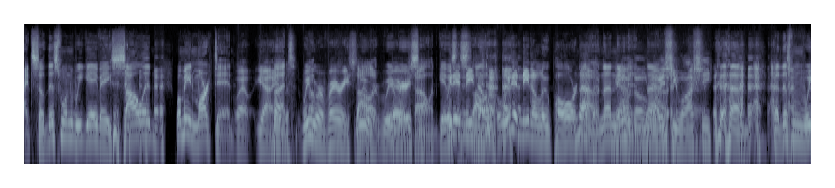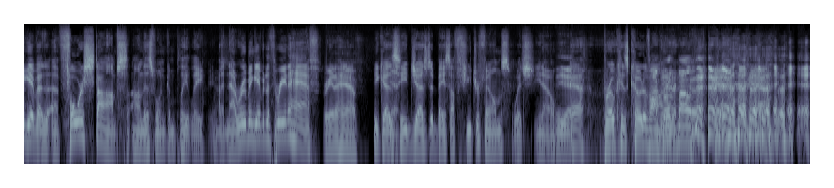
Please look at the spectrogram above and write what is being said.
Right, so this one we gave a solid. well, me and Mark did. Well, yeah, But, was- we uh, were very solid. we were very solid. Give we us didn't need solid. no we didn't need a loophole or No, nothing. none Yeah, needed. No, No. wishy-washy. um, but this one we give a, a four stomps on this one completely. But now Ruben gave it a three and a half Three and a half. because he judged it based off future films, which you know Yeah. Yeah. broke his code of I honor. broke my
